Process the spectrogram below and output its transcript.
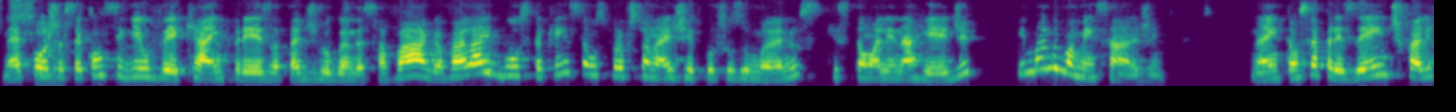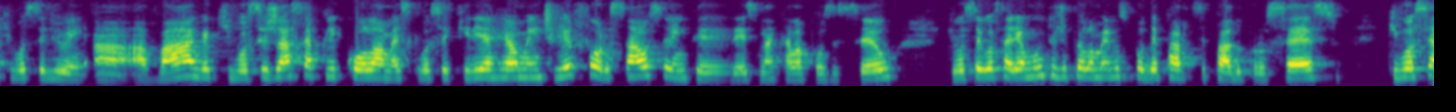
Né? Poxa, você conseguiu ver que a empresa está divulgando essa vaga? Vai lá e busca quem são os profissionais de recursos humanos que estão ali na rede e manda uma mensagem. Né? Então, se apresente, fale que você viu a, a, vaga, que você já se aplicou lá, mas que você queria realmente reforçar o seu interesse naquela posição, que você gostaria muito de pelo menos poder participar do processo, que você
